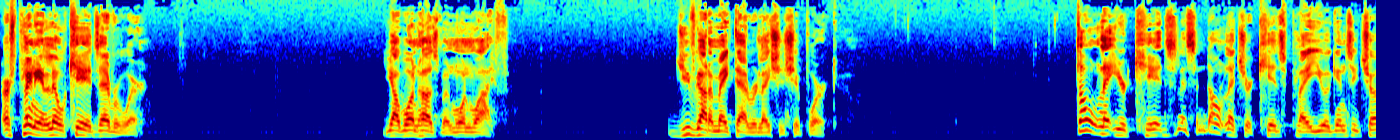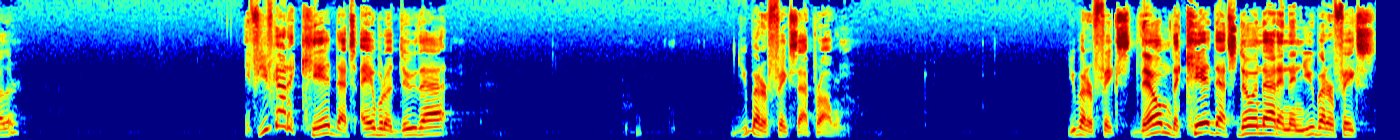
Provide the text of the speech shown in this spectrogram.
There's plenty of little kids everywhere. You got one husband, one wife. You've got to make that relationship work. Don't let your kids, listen, don't let your kids play you against each other. If you've got a kid that's able to do that, you better fix that problem. You better fix them, the kid that's doing that, and then you better fix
